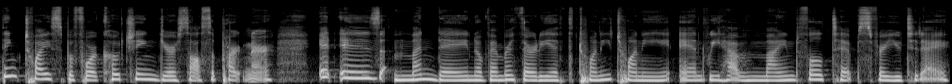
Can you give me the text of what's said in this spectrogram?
Think twice before coaching your salsa partner. It is Monday, November 30th, 2020, and we have mindful tips for you today.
